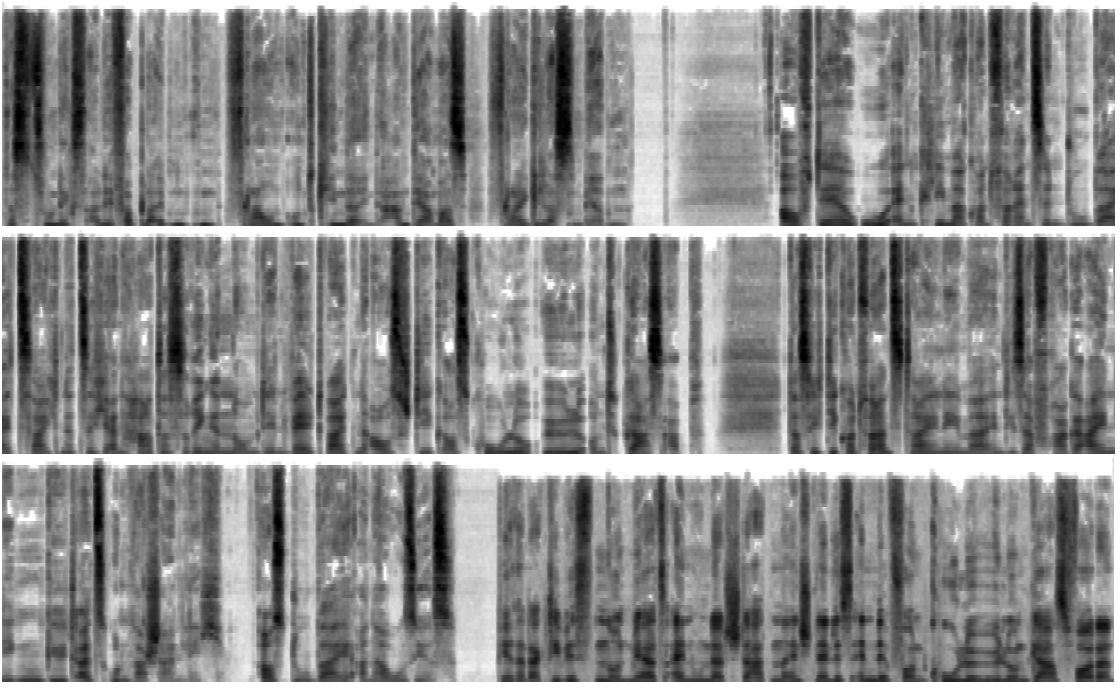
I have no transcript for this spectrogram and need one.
dass zunächst alle verbleibenden Frauen und Kinder in der Hand der Hamas freigelassen werden. Auf der UN-Klimakonferenz in Dubai zeichnet sich ein hartes Ringen um den weltweiten Ausstieg aus Kohle, Öl und Gas ab. Dass sich die Konferenzteilnehmer in dieser Frage einigen, gilt als unwahrscheinlich. Aus Dubai Anna Osius. Während Aktivisten und mehr als 100 Staaten ein schnelles Ende von Kohle, Öl und Gas fordern,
